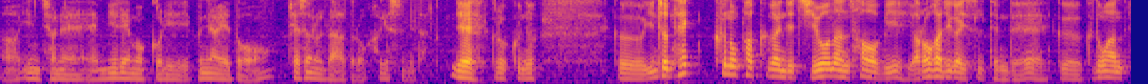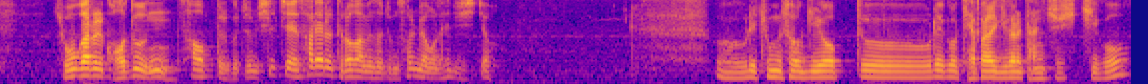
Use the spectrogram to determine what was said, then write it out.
어, 인천의 미래 먹거리 분야에도 최선을 다하도록 하겠습니다. 네, 그렇군요. 그 인천 테크노파크가 이제 지원한 사업이 여러 가지가 있을 텐데 그 그동안 효과를 거둔 사업들 그 좀 실제 사례를 들어가면서 좀 설명을 해 주시죠. 어, 우리 중소기업들의 그 개발 기간을 단축시키고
